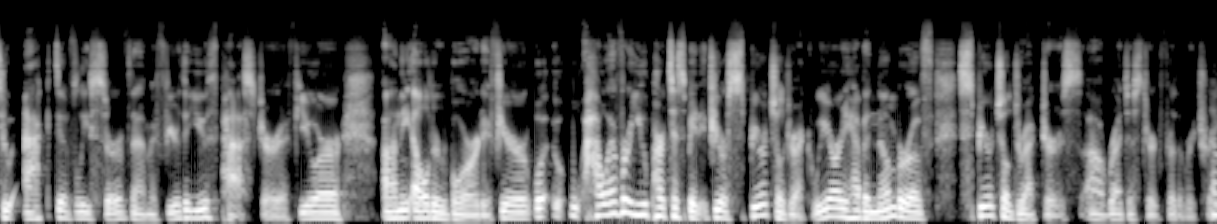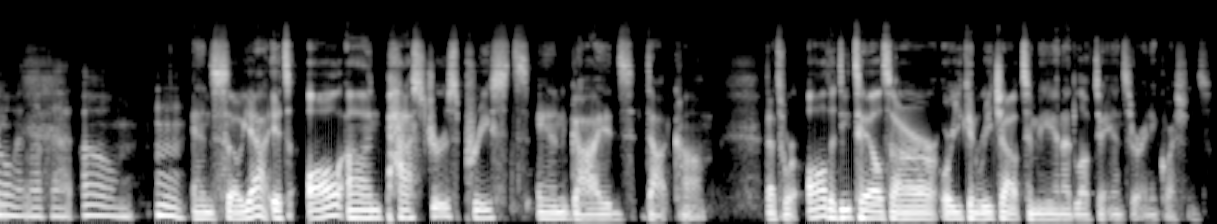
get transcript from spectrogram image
to actively serve them, if you're the youth pastor, if you are on the elder board, if you're, however you participate, if you're a spiritual director, we already have a number of spiritual directors uh, registered for the retreat. Oh, I love that. Oh, And so, yeah, it's all on pastorspriestsandguides.com. That's where all the details are, or you can reach out to me and I'd love to answer any questions.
